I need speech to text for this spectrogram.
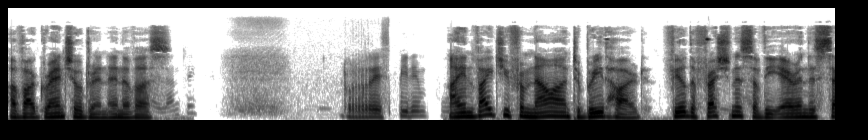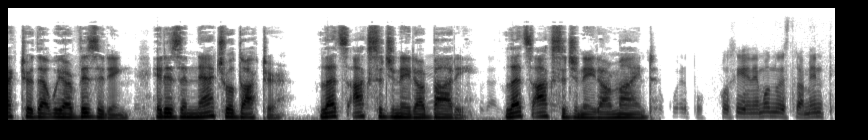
of our grandchildren, and of us. I invite you from now on to breathe hard, feel the freshness of the air in this sector that we are visiting. It is a natural doctor. Let's oxygenate our body. Let's oxygenate our mind. cuerpo, oxigenemos nuestra mente.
